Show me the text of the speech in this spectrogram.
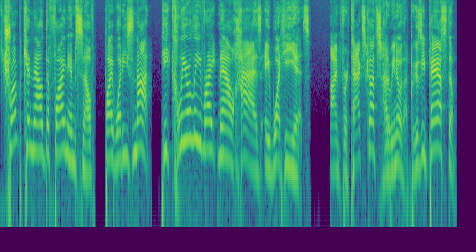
Trump can now define himself by what he's not. He clearly right now has a what he is. I'm for tax cuts. How do we know that? Because he passed them.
